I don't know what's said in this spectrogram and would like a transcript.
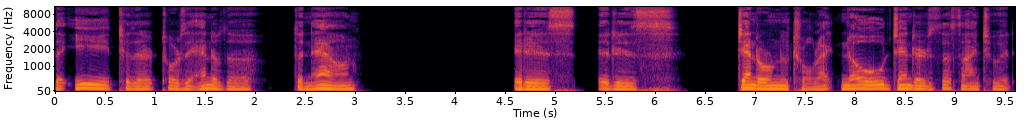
the e to the towards the end of the the noun, it is it is gender neutral, right? No gender is assigned to it.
